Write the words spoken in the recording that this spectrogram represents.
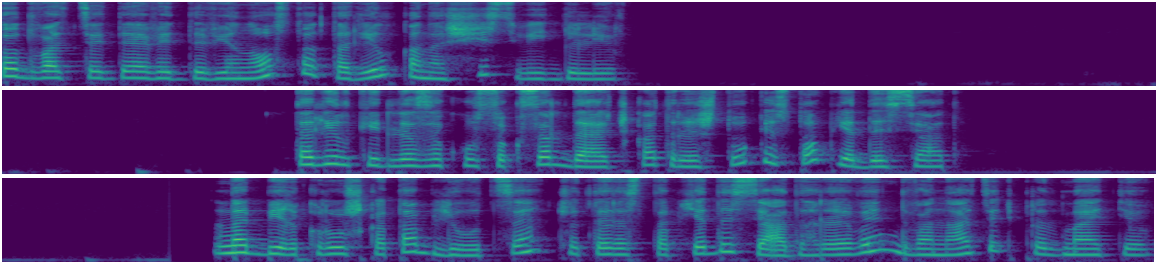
Сто двадцять дев'ять дев'яносто тарілка на 6 відділів. Тарілки для закусок сердечка 3 штуки 150. Набір кружка та блюдце 450 гривень 12 предметів.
